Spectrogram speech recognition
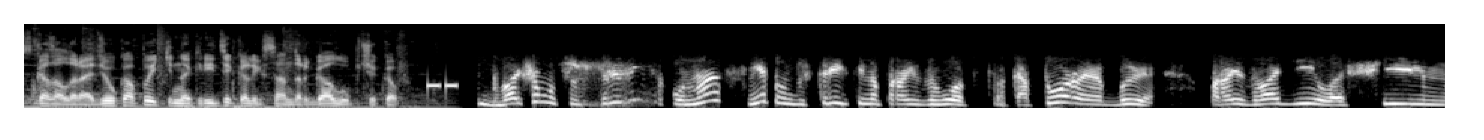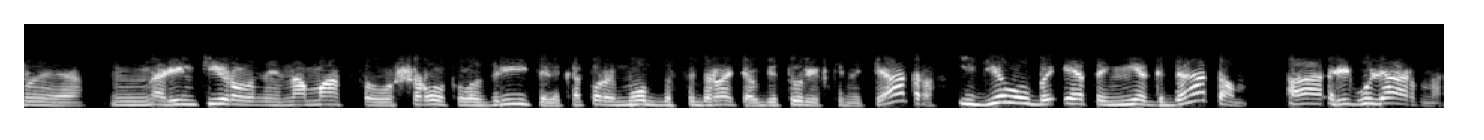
сказал радио КП кинокритик Александр Голубчиков. К большому сожалению, у нас нет индустрии кинопроизводства, которая бы производила фильмы, ориентированные на массового широкого зрителя, который мог бы собирать аудиторию в кинотеатрах, и делал бы это не к датам, а регулярно,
